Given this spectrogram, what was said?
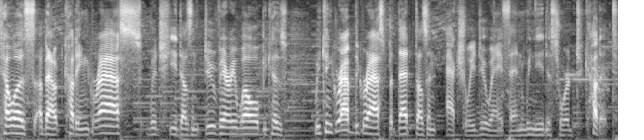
tell us about cutting grass, which he doesn't do very well because we can grab the grass, but that doesn't actually do anything. We need a sword to cut it.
